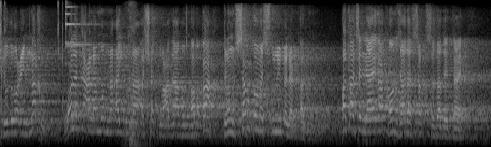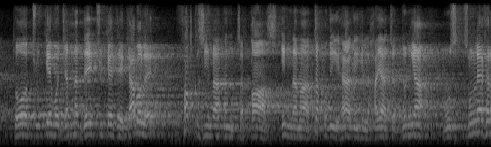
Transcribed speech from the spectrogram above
जुदो अशद आदाब अबका। तुम सबको मैं सूली पे लटका दूँगा। पता चल जाएगा कौन ज़्यादा सख्त सजा देता है। तो चूँकि वो जन्नत देख चुके थे, क्या बोले? दुनिया। सुन ले फिर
